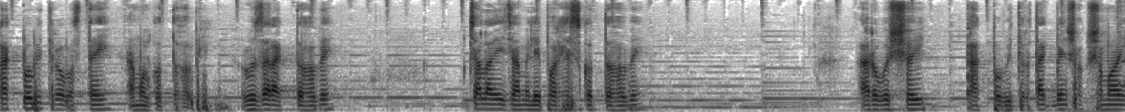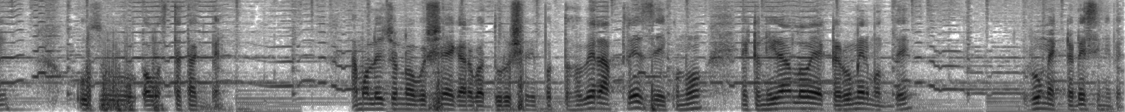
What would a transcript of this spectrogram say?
পাক পবিত্র অবস্থায় আমল করতে হবে, রোজা রাখতে হবে, চালালি জামিলে পরহেজ করতে হবে আর অবশ্যই পাক পবিত্র, থাকবেন সবসময় উঁচু অবস্থা থাকবেন। আমলের জন্য অবশ্যই এগারো বার দূর শরীফ পড়তে হবে। রাত্রে যে কোনো একটা নিরালয় একটা রুমের মধ্যে রুম একটা বেছে নেবেন।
